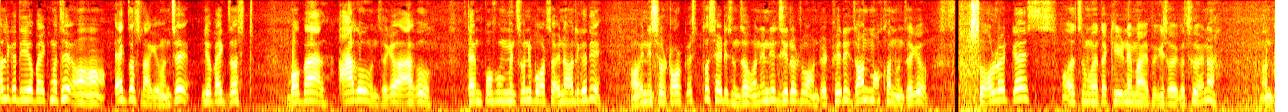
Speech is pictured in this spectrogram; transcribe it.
अलिकति यो बाइकमा चाहिँ एक्जस्ट लाग्यो भने चाहिँ यो बाइक जस्ट बबाल आगो हुन्छ क्या आगो। त्यहाँदेखि पर्फर्मेन्स पनि बढ्छ होइन अलिकति। इनिसियल टर्क यस्तो सेटिस हुन्छ भने नि जिरो टु हन्ड्रेड फेरि झन् मक्खन हुन्छ क्या सो अलराइट गाइस अहिले चाहिँ म यता किर्नेमा आइपुगिसकेको छु होइन? अन्त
